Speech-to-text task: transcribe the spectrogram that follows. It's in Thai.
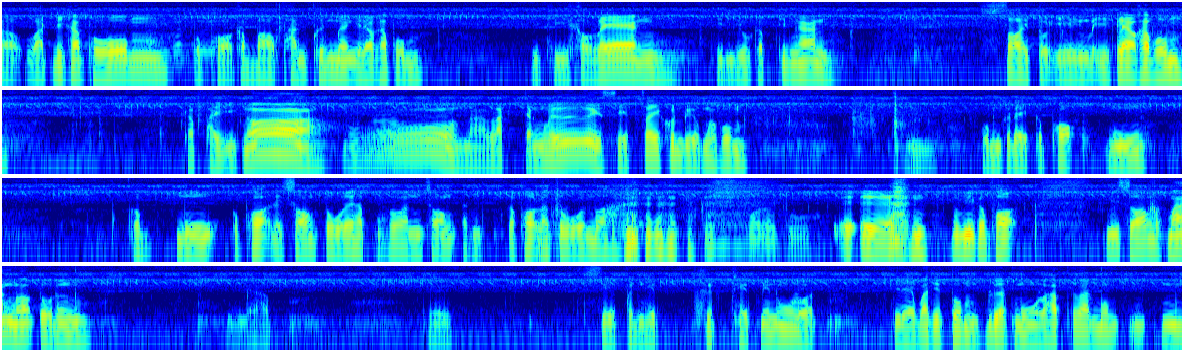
สวัสดีครับผมปพอกับบ่าวพันธุ์พื้นเมืองอีกแล้วครับผม วิธีเขาวแรงกินอยู่กับทีมงาน ซอยตัวเองอีกแล้วครับผมกับไผอีกเนาะโอ้น่ารักจังเลยเสียบใส่คนเดิมครับผมอืมผมก็ได้กระเพาะหมูกับหมูกระเพาะได้สองตัวเลยครับเพราะว่ามันสองอันกระเพาะละตัวแม่นบ่พอเราจูเออเออมันมีกระเพาะมีสองดอกมั้งเนาะตัวหนึ่งนี่นะครับเอ่อ เสียบเป็นเห็ดขึ้นเห็ดเมนูรสที่แรกว่าจะต้มเลือดหมูเหรอครับ แต่ว่ามัน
